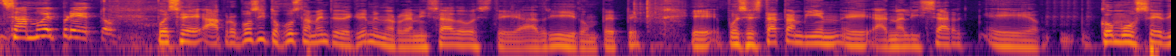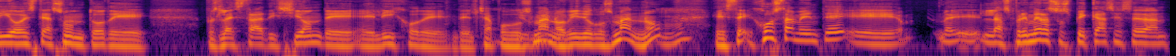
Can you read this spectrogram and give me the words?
Samuel Prieto. Pues eh, a propósito justamente de crimen organizado, este Adri y don Pepe, eh, pues está también eh, analizar cómo se dio este asunto de pues la extradición del hijo de, del Chapo Guzmán, Ovidio Guzmán, ¿no? Este, justamente eh, eh, las primeras suspicacias se dan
